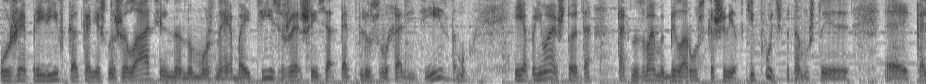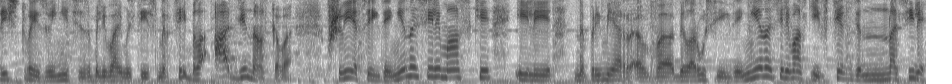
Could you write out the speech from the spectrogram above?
уже прививка, конечно, желательно, но можно и обойтись, уже 65 плюс выходите из дому. И я понимаю, что это так называемый белорусско-шведский путь, потому что э, количество, извините, заболеваемости и смертей было одинаково. В Швеции, где не носили маски, или, например, в Белоруссии, где не носили маски, и в тех, где носили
